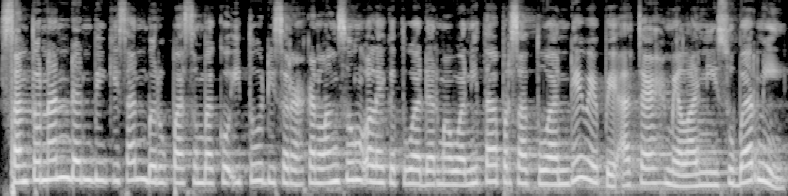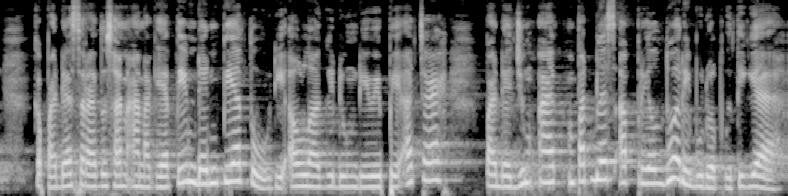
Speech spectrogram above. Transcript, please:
Santunan dan bingkisan berupa sembako itu diserahkan langsung oleh Ketua Dharma Wanita Persatuan DWP Aceh Melani Subarni kepada seratusan anak yatim dan piatu di Aula Gedung DWP Aceh pada Jumat 14 April 2023.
